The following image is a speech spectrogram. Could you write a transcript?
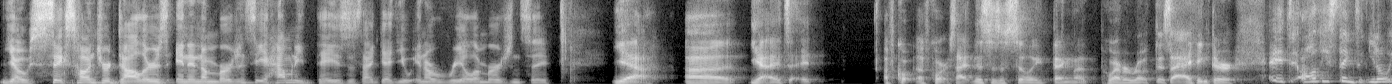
Yo, six hundred dollars in an emergency. How many days does that get you in a real emergency? Yeah, uh, yeah. It's it of course, of course. I, this is a silly thing that whoever wrote this. I, I think they're it's all these things. You know,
